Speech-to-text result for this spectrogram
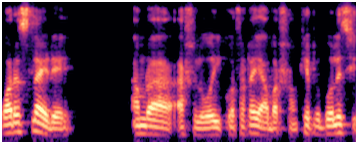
পরের স্লাইডে আমরা আসলে ওই কথাটাই আবার সংক্ষেপে বলেছি।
